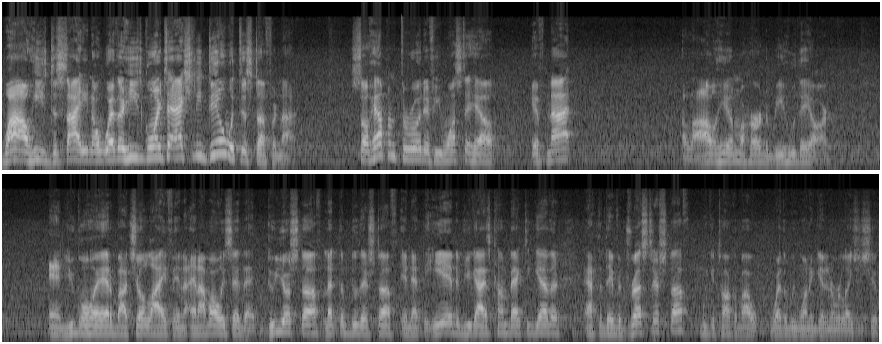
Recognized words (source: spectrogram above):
while he's deciding on whether he's going to actually deal with this stuff or not. So help him through it if he wants to help. If not, allow him or her to be who they are. And you go ahead about your life. And, and I've always said that do your stuff, let them do their stuff. And at the end, if you guys come back together after they've addressed their stuff, we can talk about whether we want to get in a relationship.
